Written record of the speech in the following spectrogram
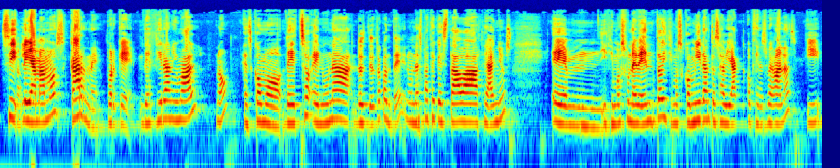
Sí, le llamamos carne, porque decir animal, ¿no? Es como, de hecho, en una, yo te lo conté, en un espacio que estaba hace años, em, hicimos un evento, hicimos comida, entonces había opciones veganas y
